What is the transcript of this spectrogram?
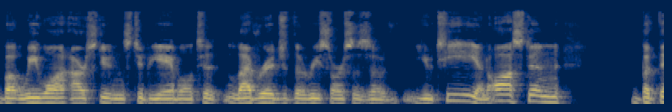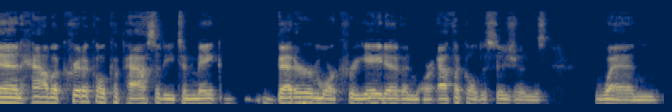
but we want our students to be able to leverage the resources of UT and Austin, but then have a critical capacity to make better, more creative, and more ethical decisions when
